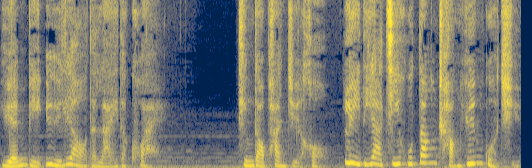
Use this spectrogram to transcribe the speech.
远比预料的来得快。听到判决后，莉迪亚几乎当场晕过去，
